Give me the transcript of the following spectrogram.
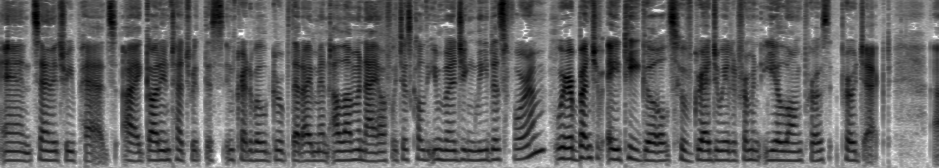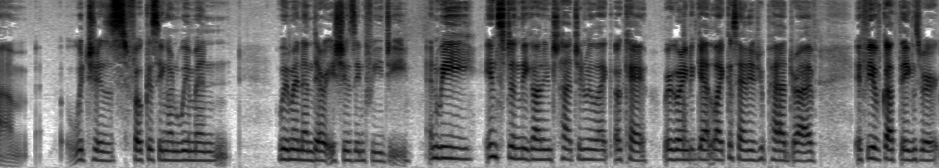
and sanitary pads, I got in touch with this incredible group that I'm an alumni of, which is called the Emerging Leaders Forum. We're a bunch of AT girls who've graduated from an year long pro- project, um, which is focusing on women, women and their issues in Fiji. And we instantly got in touch and we're like, okay, we're going to get like a sanitary pad drive. If you've got things, we're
